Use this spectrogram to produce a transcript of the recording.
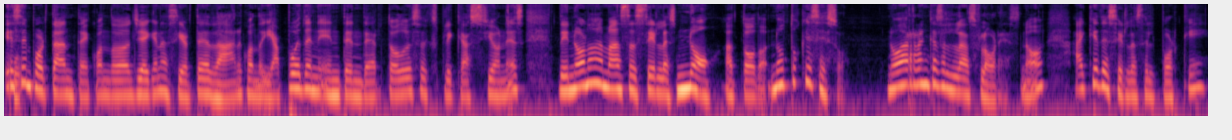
Es importante cuando lleguen a cierta edad, cuando ya pueden entender todas esas explicaciones, de no nada más decirles no a todo. No toques eso. No arrancas las flores, ¿no? Hay que decirles el por qué.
